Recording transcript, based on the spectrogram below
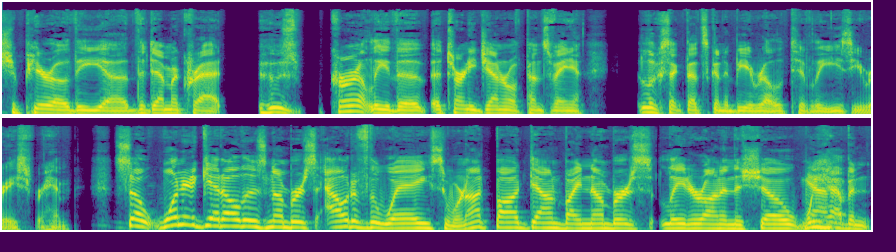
Shapiro, the uh, the Democrat, who's currently the Attorney General of Pennsylvania, it looks like that's going to be a relatively easy race for him. So, wanted to get all those numbers out of the way so we're not bogged down by numbers later on in the show. Yeah. We have an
